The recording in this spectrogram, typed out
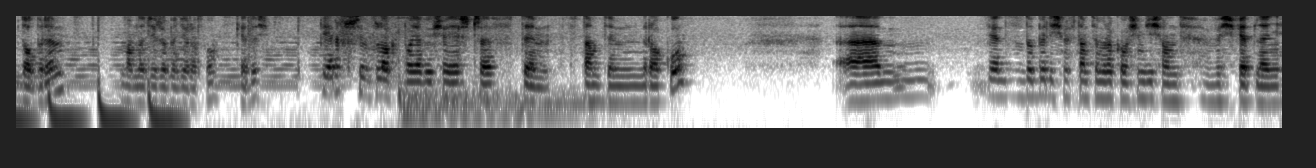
dobrym. Mam nadzieję, że będzie rosło kiedyś. Pierwszy vlog pojawił się jeszcze w tym, w tamtym roku. Em, więc zdobyliśmy w tamtym roku 80 wyświetleń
